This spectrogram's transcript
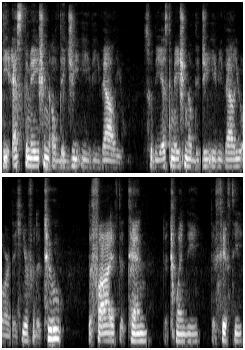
the estimation of the GEV value. So the estimation of the GEV value are the here for the 2, the 5, the 10, the 20, the 50,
